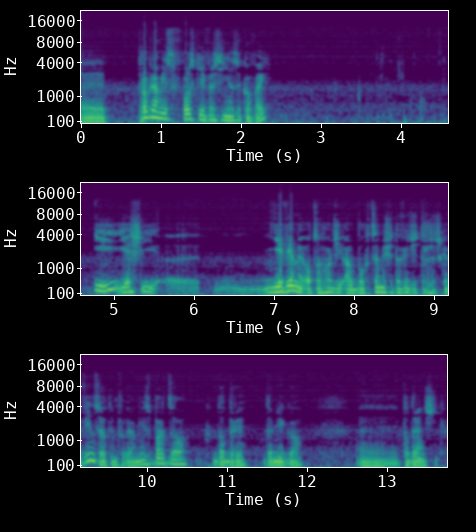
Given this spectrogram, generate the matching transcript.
Y, Program jest w polskiej wersji językowej i jeśli y, nie wiemy o co chodzi albo chcemy się dowiedzieć troszeczkę więcej o tym programie, jest bardzo dobry do niego podręcznik.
